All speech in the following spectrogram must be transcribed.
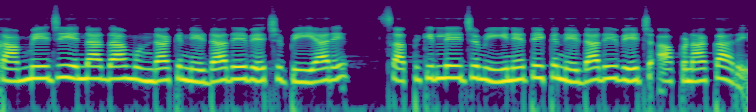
ਕਾਮੇ ਜੀ ਇਹਨਾਂ ਦਾ ਮੁੰਡਾ ਕੈਨੇਡਾ ਦੇ ਵਿੱਚ ਪੀਆਰ ਏ 7 ਕਿੱਲੇ ਜ਼ਮੀਨ ਏ ਤੇ ਕੈਨੇਡਾ ਦੇ ਵਿੱਚ ਆਪਣਾ ਘਰ ਏ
